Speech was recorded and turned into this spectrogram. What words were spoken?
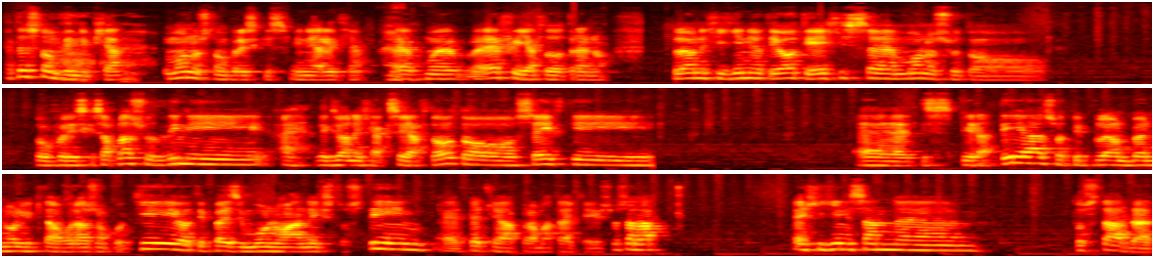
Ε, δεν στον δίνει πια. Μόνος τον βρίσκεις, είναι η αλήθεια. Ε. Έχουμε, έφυγε αυτό το τρένο. Πλέον έχει γίνει ότι ό,τι έχεις ε, μόνος σου το, το βρίσκεις. Απλά σου δίνει, ε, δεν ξέρω αν έχει αξία αυτό, το safety ε, της πειρατείας, ότι πλέον μπαίνουν όλοι και τα αγοράζουν από εκεί, ότι παίζει μόνο αν έχεις το Steam, ε, τέτοια πραγματάκια ίσως, αλλά έχει γίνει σαν ε, το στάνταρ.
